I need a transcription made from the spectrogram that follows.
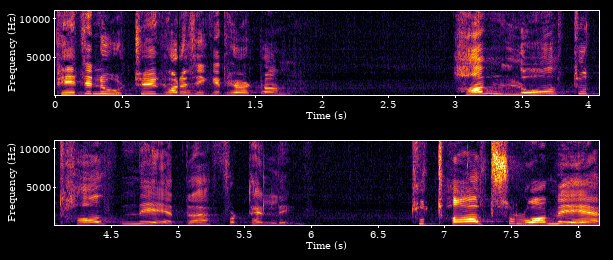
Peter Northug har du sikkert hørt om. Han lå totalt nede for telling. Totalt så lå han nede.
